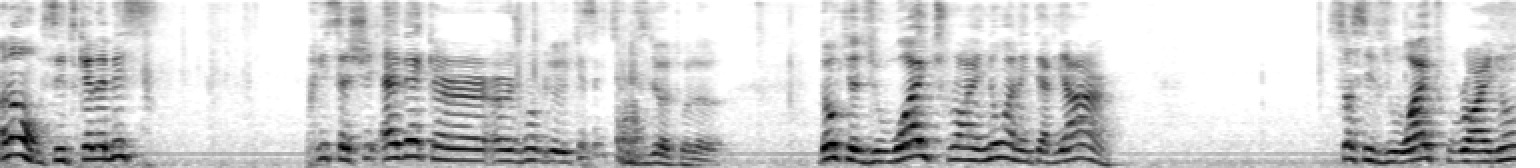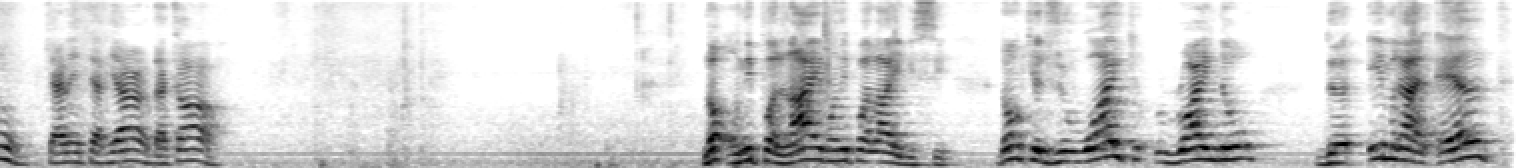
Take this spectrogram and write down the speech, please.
Oh non, c'est du cannabis pré-séché avec un, un joint brûlé. Qu'est-ce que tu me dis là, toi, là? Donc, il y a du White Rhino à l'intérieur. Ça, c'est du White Rhino qui est à l'intérieur, d'accord? Non, on n'est pas live, on n'est pas live ici. Donc, il y a du White Rhino de Emerald Health.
